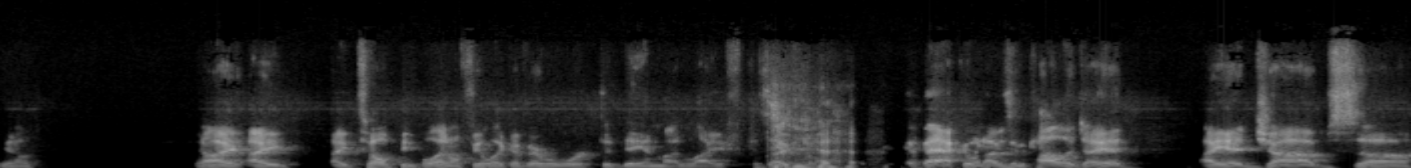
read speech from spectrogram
you know, I, I I tell people I don't feel like I've ever worked a day in my life because I back when I was in college, I had I had jobs uh,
